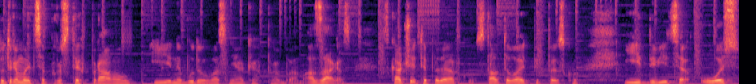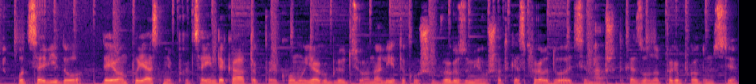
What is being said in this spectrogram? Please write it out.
Дотримуйтеся простих правил і не буде у вас ніяких проблем. А зараз скачуйте PDF-ку, ставте лайк, підписку і дивіться ось оце відео, де я вам пояснюю про цей індикатор, по якому я роблю цю аналітику, щоб ви розуміли, що таке ціна, що така зона перепроданості,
